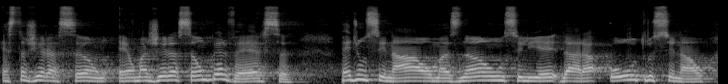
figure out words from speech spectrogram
Esta geração é uma geração perversa. Pede um sinal, mas não se lhe dará outro sinal,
